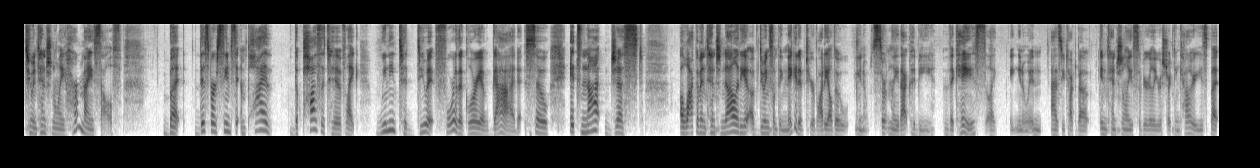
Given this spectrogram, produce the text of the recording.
to intentionally harm myself. But this verse seems to imply the positive, like we need to do it for the glory of God. So it's not just a lack of intentionality of doing something negative to your body, although, you know, certainly that could be the case. Like, you know, in as you talked about intentionally severely restricting calories, but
